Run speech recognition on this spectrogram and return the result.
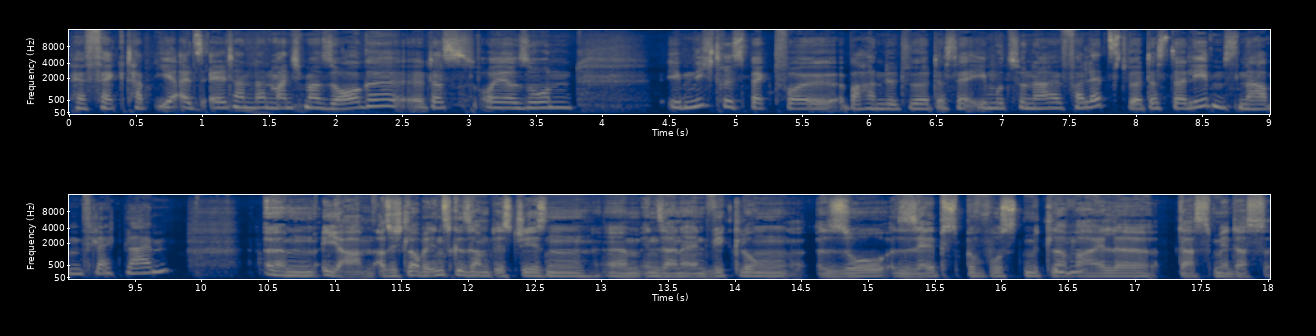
perfekt. Habt ihr als Eltern dann manchmal Sorge, äh, dass euer Sohn eben nicht respektvoll behandelt wird, dass er emotional verletzt wird, dass da Lebensnarben vielleicht bleiben? Ähm, ja, also ich glaube insgesamt ist Jason ähm, in seiner Entwicklung so selbstbewusst mittlerweile, mhm. dass mir das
